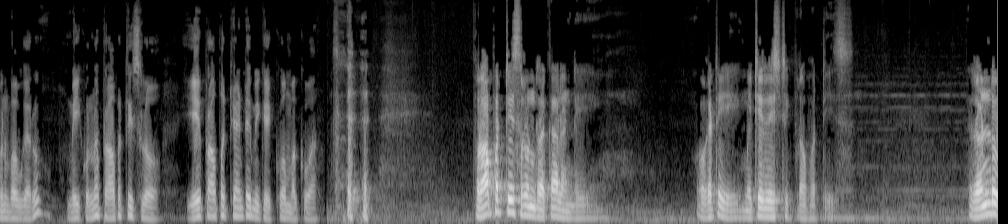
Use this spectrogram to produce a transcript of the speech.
శోభన్ బాబు గారు మీకున్న ప్రాపర్టీస్లో ఏ ప్రాపర్టీ అంటే మీకు ఎక్కువ మక్కువ? ప్రాపర్టీస్ రెండు రకాలండి. ఒకటి మెటీరియలిస్టిక్ ప్రాపర్టీస్ రెండు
